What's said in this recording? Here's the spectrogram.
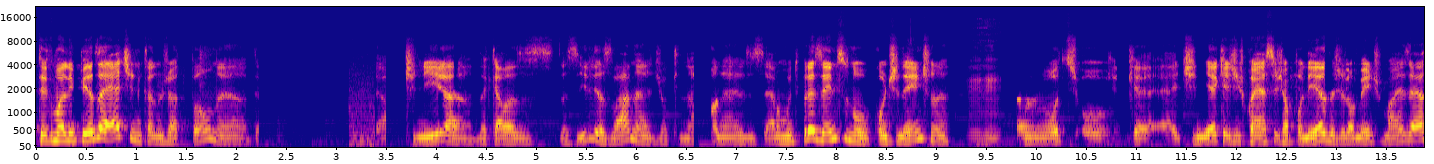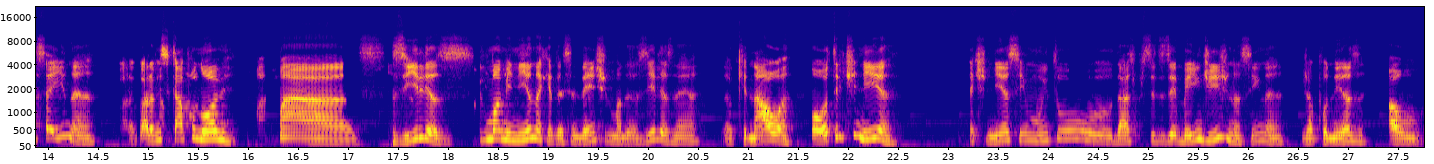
teve uma limpeza étnica no Japão, né? A etnia daquelas das ilhas lá, né? De Okinawa, né? Eles eram muito presentes no continente, né? Uhum. Outros, o- que é a etnia que a gente conhece japonesa, geralmente, mas é essa aí, né? Agora me escapa o nome. Mas as ilhas, uma menina que é descendente de uma das ilhas, né? Okinawa, uma outra etnia. Etnia, assim, muito, dá pra se dizer, bem indígena, assim, né? Japonesa. Então,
